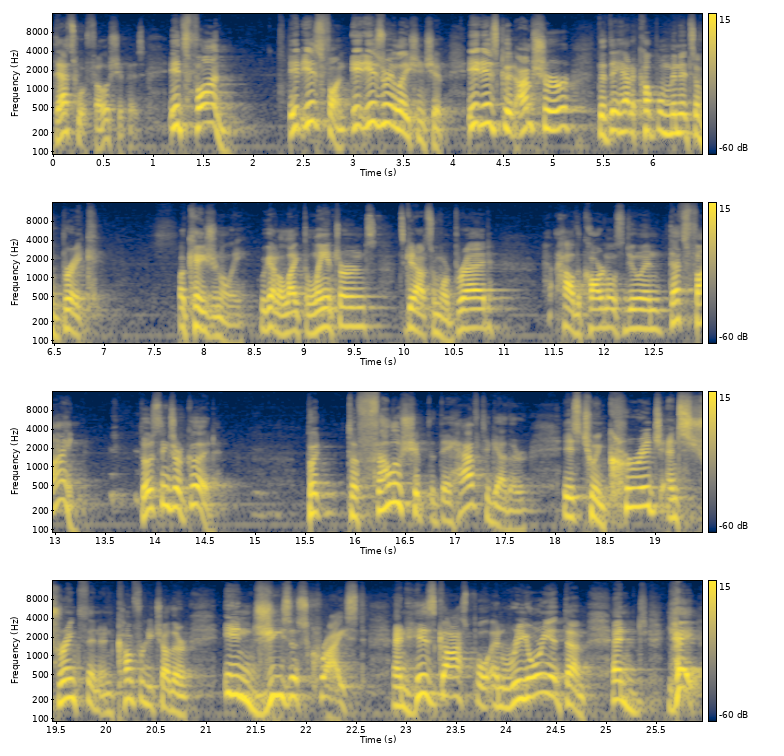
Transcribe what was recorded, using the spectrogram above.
That's what fellowship is. It's fun. It is fun. It is relationship. It is good. I'm sure that they had a couple minutes of break occasionally. We got to light the lanterns. Let's get out some more bread. How the Cardinals doing? That's fine. Those things are good. But the fellowship that they have together is to encourage and strengthen and comfort each other in Jesus Christ and his gospel and reorient them. And hey,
